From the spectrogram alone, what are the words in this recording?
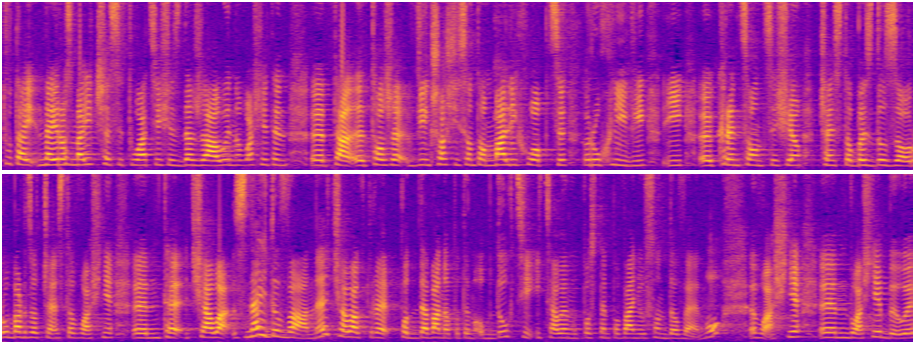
Tutaj najrozmaitsze sytuacje się zdarzały. No właśnie ten, e, ta, to, że w większości są to mali chłopcy, ruchliwi i e, kręcący się często bez dozoru. Bardzo często właśnie te ciała znajdowane, ciała, które poddawano potem obdukcji i całemu postępowaniu sądowemu, właśnie właśnie były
